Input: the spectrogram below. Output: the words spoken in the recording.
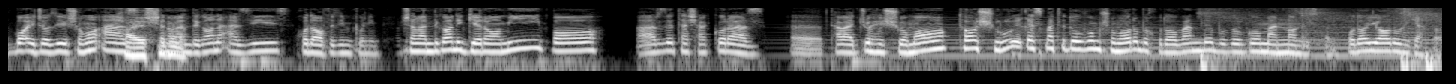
با اجازه شما از. شنوندگان عزیز خداحافظی می‌کنیم. شنوندگان گرامی با عرض تشکر از توجه شما. تا شروع قسمت دوم شما رو به خداوند بزرگ و منان میسپاریم. خدا یار و نگهدار.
